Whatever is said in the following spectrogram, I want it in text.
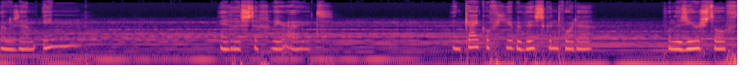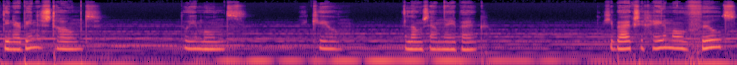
Langzaam in en rustig weer uit. En kijk of je je bewust kunt worden van de zuurstof die naar binnen stroomt door je mond, je keel en langzaam naar je buik. Dat je buik zich helemaal vult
